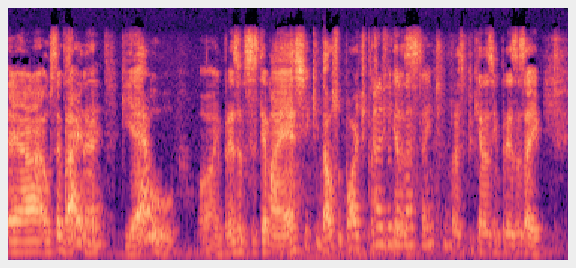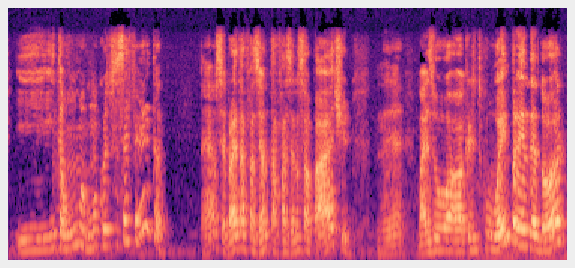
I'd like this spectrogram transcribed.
é a- o Sebrae, né? Que é o, a empresa do Sistema S que dá o suporte para as pequenas, né? pequenas empresas aí. E então um- alguma coisa precisa ser feita. Né? O Sebrae está fazendo, tá fazendo essa parte, né? Mas o, eu acredito que o empreendedor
